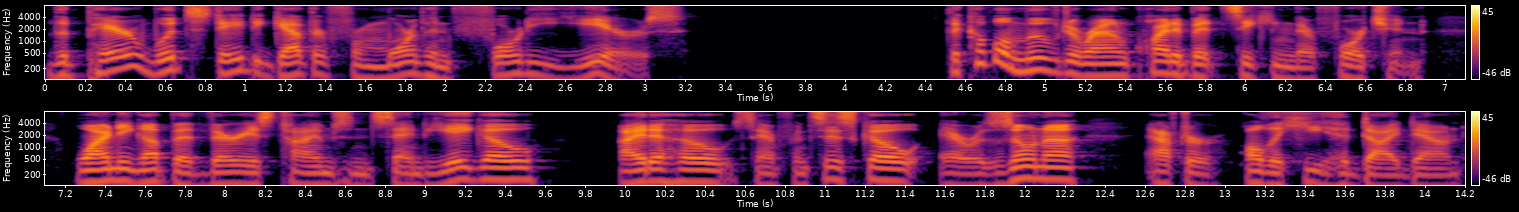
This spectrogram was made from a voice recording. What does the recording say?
the pair would stay together for more than 40 years. The couple moved around quite a bit seeking their fortune, winding up at various times in San Diego, Idaho, San Francisco, Arizona, after all the heat had died down,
